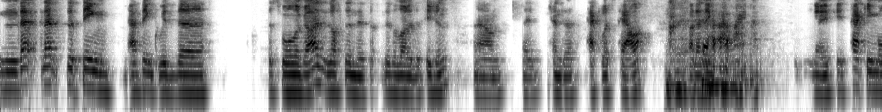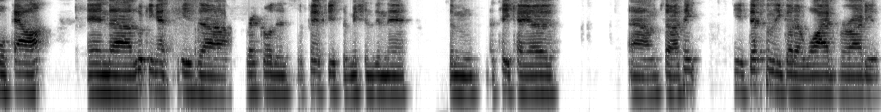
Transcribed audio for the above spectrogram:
Mm, that that's the thing I think with the the smaller guys is often there's there's a lot of decisions. Um, they tend to pack less power. But I think you know if he's packing more power and uh, looking at his uh, record, there's a fair few submissions in there, some a TKO. Um, so I think he's definitely got a wide variety of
